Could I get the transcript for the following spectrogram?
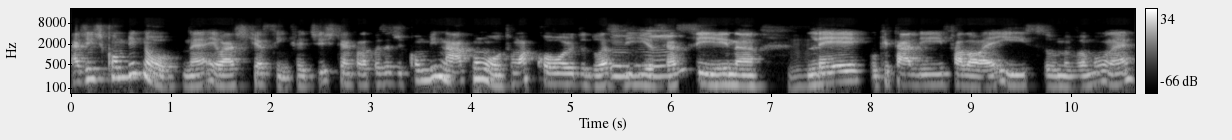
a gente combinou, né? Eu acho que assim, fetiche tem aquela coisa de combinar com o outro, um acordo, duas uhum. vias, você assina, uhum. lê o que tá ali e fala, ó, é isso, não vamos, né?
